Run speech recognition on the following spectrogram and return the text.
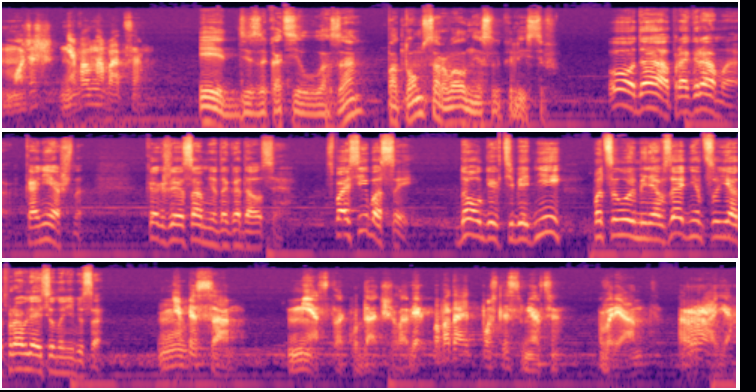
Можешь не волноваться. Эдди закатил глаза, потом сорвал несколько листьев. О, да, программа. Конечно. Как же я сам не догадался. Спасибо, Сэй. Долгих тебе дней. Поцелуй меня в задницу и отправляйся на небеса. Небеса. Место, куда человек попадает после смерти. Вариант рая.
